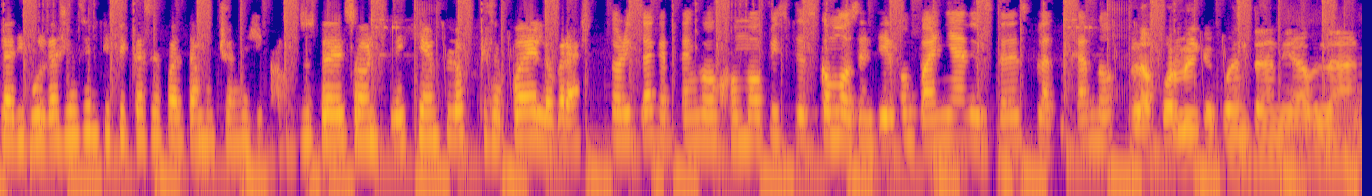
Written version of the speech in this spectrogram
La divulgación científica hace falta mucho en México. Ustedes son el ejemplo que se puede lograr. Ahorita que tengo home office es como sentir compañía de ustedes platicando. La forma en que cuentan y hablan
